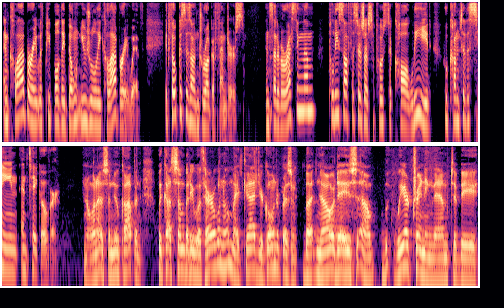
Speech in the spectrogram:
and collaborate with people they don't usually collaborate with. It focuses on drug offenders. Instead of arresting them, police officers are supposed to call LEAD, who come to the scene and take over. You know, when I was a new cop and we caught somebody with heroin, oh my God, you're going to prison. But nowadays, uh, we are training them to be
